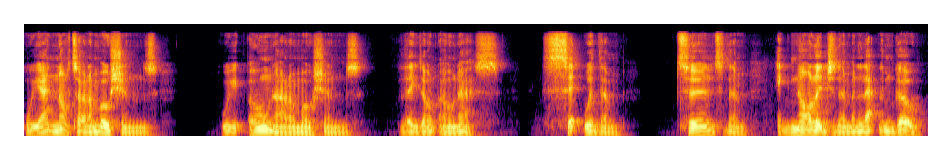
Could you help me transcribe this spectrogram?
we are not our emotions. We own our emotions. They don't own us. Sit with them, turn to them, acknowledge them, and let them go.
